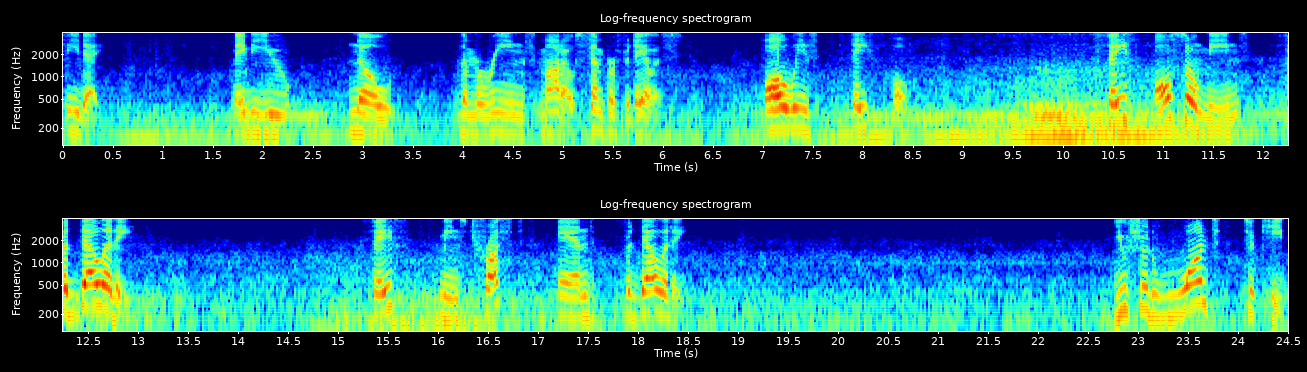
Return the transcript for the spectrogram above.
fide, Maybe you know the Marines' motto, Semper Fidelis, always faithful. Faith also means fidelity. Faith means trust and fidelity. You should want to keep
